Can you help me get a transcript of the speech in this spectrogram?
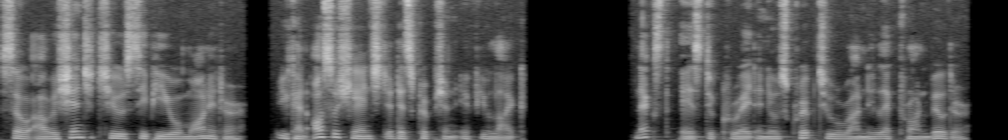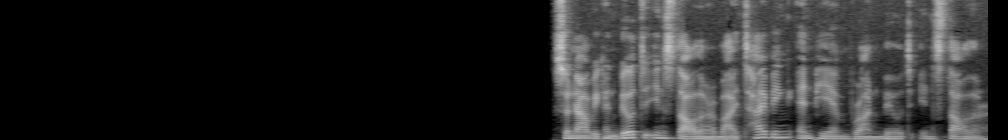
So I will change it to CPU monitor. You can also change the description if you like. Next is to create a new script to run the Electron Builder. So now we can build the installer by typing npm run build installer.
